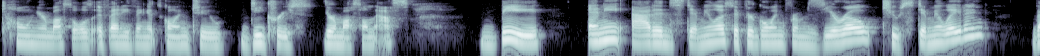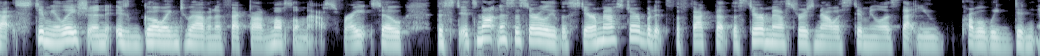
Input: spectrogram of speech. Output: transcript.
tone your muscles. If anything, it's going to decrease your muscle mass. B, any added stimulus, if you're going from zero to stimulating, that stimulation is going to have an effect on muscle mass, right? So the, it's not necessarily the Stairmaster, but it's the fact that the Stairmaster is now a stimulus that you probably didn't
